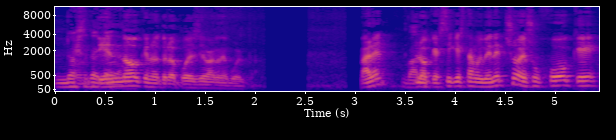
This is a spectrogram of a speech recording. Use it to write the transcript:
no se te Entiendo que no te lo puedes llevar de vuelta. ¿Vale? Vale. Lo que sí que está muy bien hecho es un juego que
